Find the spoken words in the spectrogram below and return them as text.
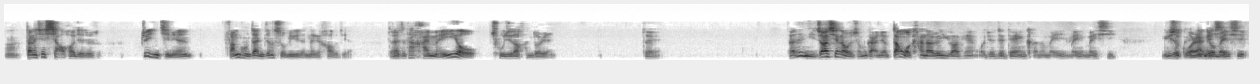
啊，当然一些小浩劫就是最近几年反恐战争是我们一个人类的浩劫，对但是它还没有触及到很多人。对。反正你知道现在我什么感觉？当我看到一个预告片，我觉得这电影可能没没没戏，于是果然就没戏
